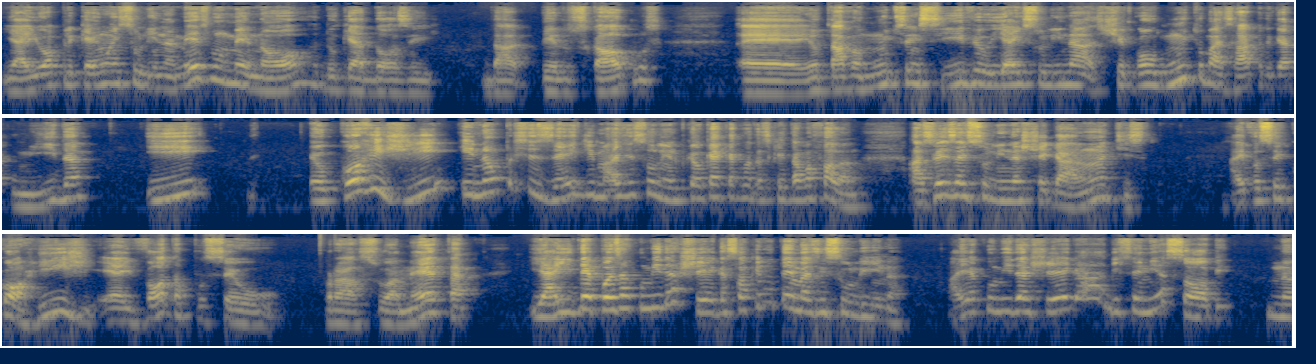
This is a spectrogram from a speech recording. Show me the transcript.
E aí eu apliquei uma insulina mesmo menor do que a dose da, pelos cálculos. É, eu estava muito sensível e a insulina chegou muito mais rápido que a comida e eu corrigi e não precisei de mais insulina, porque o que é que acontece que ele estava falando? Às vezes a insulina chega antes, aí você corrige e aí volta para seu para a sua meta e aí depois a comida chega, só que não tem mais insulina. Aí a comida chega, a glicemia sobe. Não,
